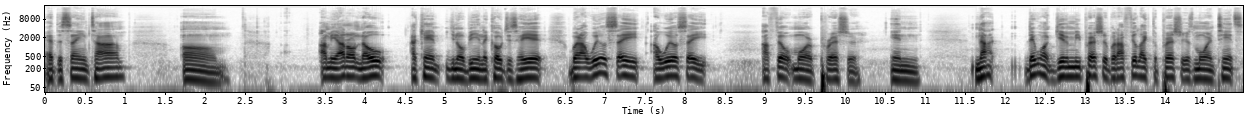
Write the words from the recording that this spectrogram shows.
at the same time. Um I mean, I don't know. I can't, you know, be in the coach's head, but I will say I will say I felt more pressure in not they weren't giving me pressure, but I feel like the pressure is more intense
